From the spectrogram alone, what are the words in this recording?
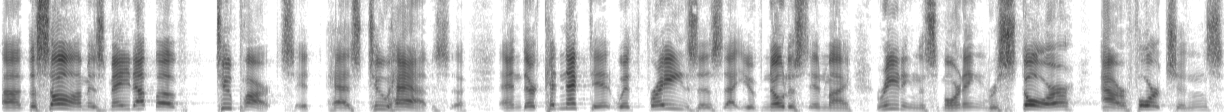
Uh, the psalm is made up of two parts, it has two halves, uh, and they're connected with phrases that you've noticed in my reading this morning restore our fortunes.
